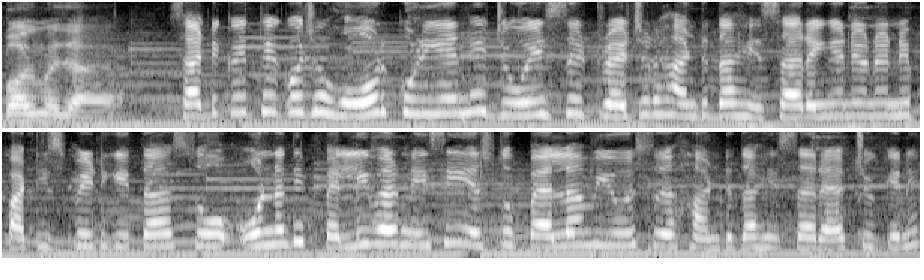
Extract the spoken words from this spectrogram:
ਬਹੁਤ ਮਜ਼ਾ ਆਇਆ। ਸਾਡੇ ਕੋਲ ਇੱਥੇ ਕੁਝ ਹੋਰ ਕੁੜੀਆਂ ਨੇ ਜੋ ਇਸ ਟ੍ਰੈਜਰ ਹੰਟ ਦਾ ਹਿੱਸਾ ਰਹੀਆਂ ਨੇ ਉਹਨਾਂ ਨੇ ਪਾਰਟਿਸਿਪੇਟ ਕੀਤਾ। ਸੋ ਉਹਨਾਂ ਦੀ ਪਹਿਲੀ ਵਾਰ ਨਹੀਂ ਸੀ ਇਸ ਤੋਂ ਪਹਿਲਾਂ ਵੀ ਉਹ ਇਸ ਹੰਟ ਦਾ ਹਿੱਸਾ ਰਹਿ ਚੁੱਕੇ ਨੇ।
